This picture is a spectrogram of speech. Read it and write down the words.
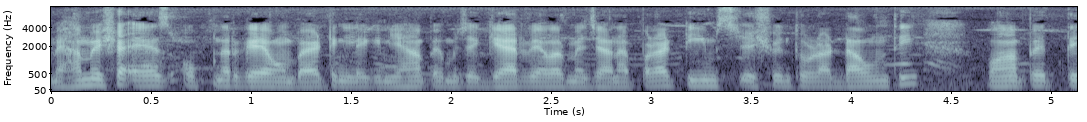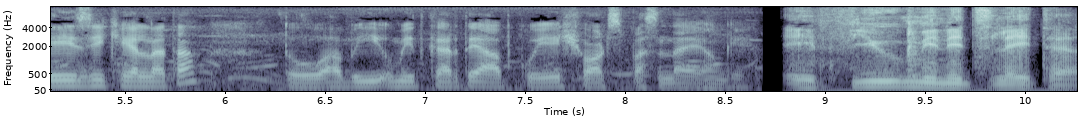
मैं हमेशा एज ओपनर गया हूँ बैटिंग लेकिन यहाँ पे मुझे ग्यारहवें ओवर में जाना पड़ा। टीम सिचुएशन थोड़ा डाउन थी, वहाँ पे तेज़ ही खेलना था। तो अभी उम्मीद करते आपको ये शॉट्स पसंद आए होंगे। A few minutes later.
